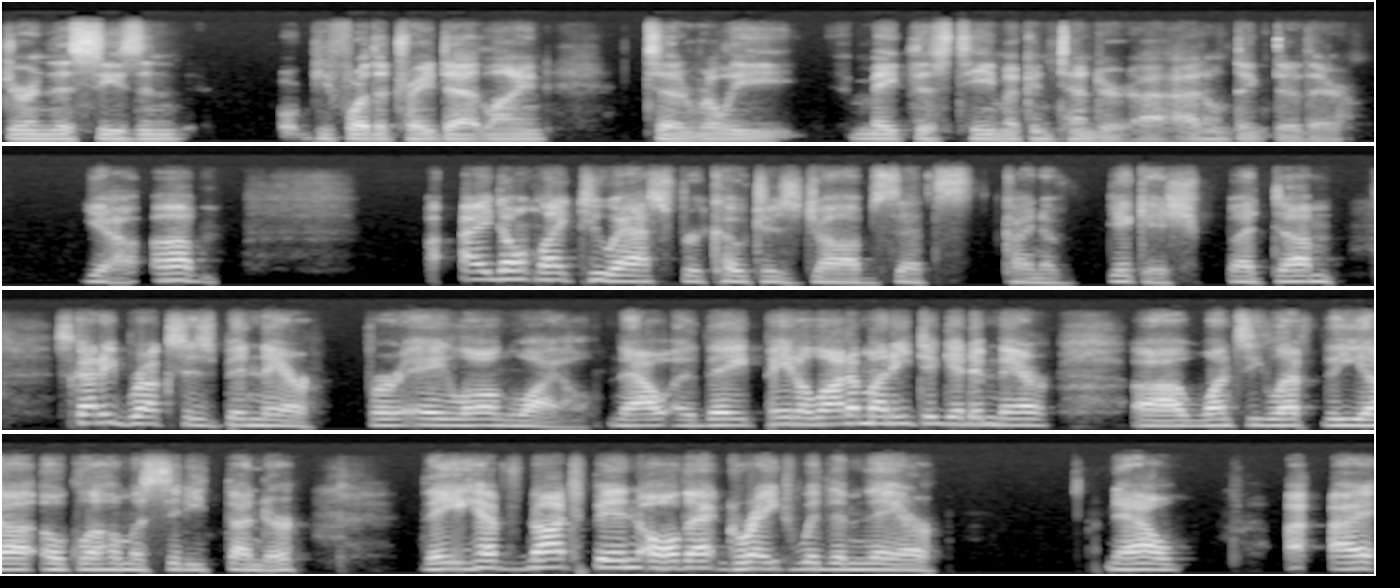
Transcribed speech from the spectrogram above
during this season before the trade deadline to really make this team a contender. I, I don't think they're there. Yeah. Um, I don't like to ask for coaches' jobs. That's kind of dickish. But um, Scotty Brooks has been there for a long while. Now, uh, they paid a lot of money to get him there uh, once he left the uh, Oklahoma City Thunder. They have not been all that great with him there. Now, I, I,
